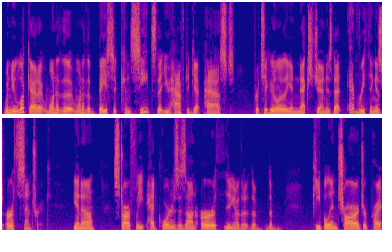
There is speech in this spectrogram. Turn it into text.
when you look at it, one of the one of the basic conceits that you have to get past, particularly in next gen, is that everything is Earth centric. You know, Starfleet headquarters is on Earth. You know, the the the people in charge are pre-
